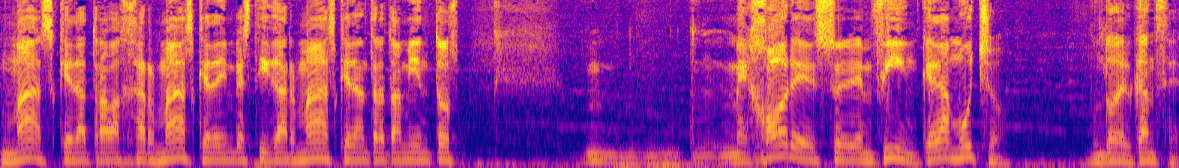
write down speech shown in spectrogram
más, queda trabajar más, queda investigar más, quedan tratamientos mm, mejores, en fin, queda mucho mundo del cáncer.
